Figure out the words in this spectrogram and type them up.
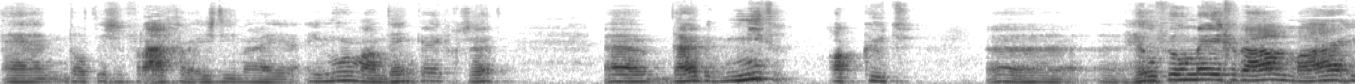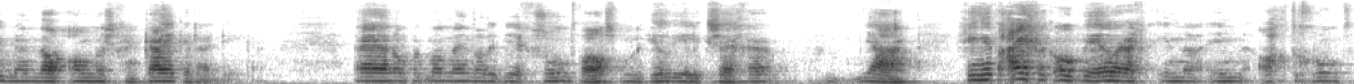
En dat is een vraag geweest die mij eh, enorm aan het denken heeft gezet. Uh, daar heb ik niet acuut heel veel mee gedaan, maar ik ben wel anders gaan kijken naar dingen. En op het moment dat ik weer gezond was, moet ik heel eerlijk zeggen, ja, ging het eigenlijk ook weer heel erg in, in de achtergrond,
